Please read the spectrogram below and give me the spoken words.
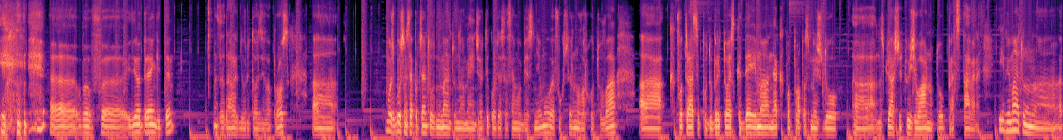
И а, в а, един от тренингите задавах дори този въпрос. А, може би 80% от вниманието на менеджерите, което е съвсем обяснимо, е фокусирано върху това а, какво трябва да се подобри, т.е. къде има някаква пропаст между а, настоящето и желаното представяне. И вниманието на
